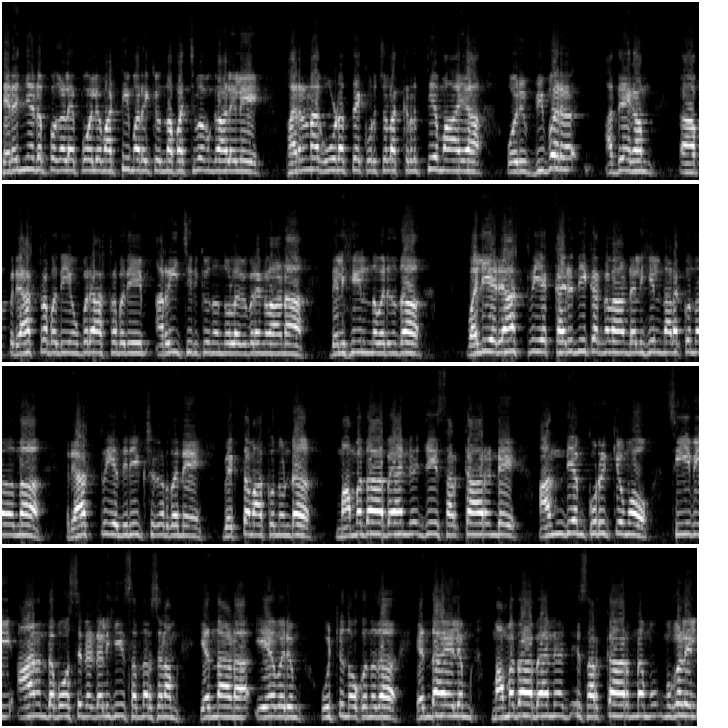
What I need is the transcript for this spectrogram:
തെരഞ്ഞെടുപ്പുകളെ പോലും അട്ടിമറിക്കുന്ന പശ്ചിമബംഗാളിലെ ഭരണകൂടത്തെക്കുറിച്ചുള്ള കൃത്യമായ ഒരു വിവര അദ്ദേഹം രാഷ്ട്രപതിയും ഉപരാഷ്ട്രപതിയും അറിയിച്ചിരിക്കുന്നു എന്നുള്ള വിവരങ്ങളാണ് ഡൽഹിയിൽ നിന്ന് വരുന്നത്. വലിയ രാഷ്ട്രീയ കരുനീക്കങ്ങളാണ് ഡൽഹിയിൽ നടക്കുന്നതെന്ന് രാഷ്ട്രീയ നിരീക്ഷകർ തന്നെ വ്യക്തമാക്കുന്നുണ്ട്. മമതാ ബാനർജി സർക്കാരിന്റെ അന്ത്യം കുറിക്കുമോ? സി വി ആനന്ദബോസിന്റെ ഡൽഹി സന്ദർശനം എന്നാണ് ഏവരും ഉറ്റുനോക്കുന്നത്. എന്തായാലും മമതാ ബാനർജി സർക്കാരിന് മുകളിൽ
